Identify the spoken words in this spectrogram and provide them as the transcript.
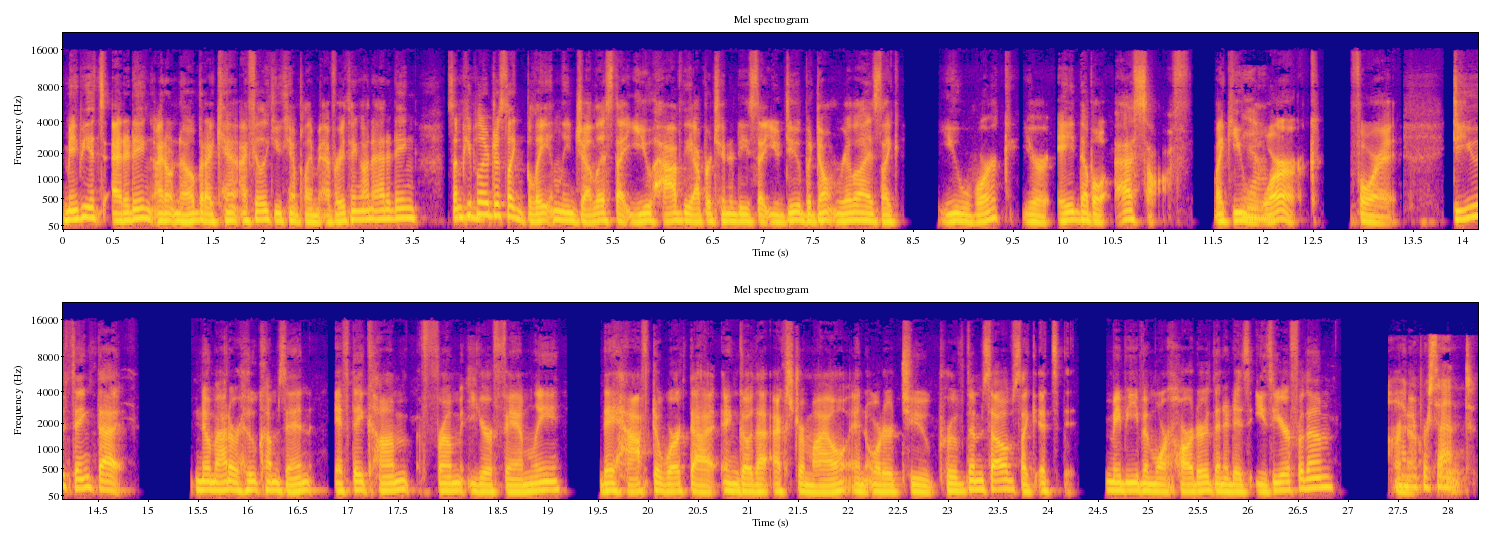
maybe it's editing. I don't know, but I can't, I feel like you can't blame everything on editing. Some people mm-hmm. are just like blatantly jealous that you have the opportunities that you do, but don't realize like you work your A double S off. Like you Yeah. work for it. Do you think that no matter who comes in, if they come from your family, they have to work that and go that extra mile in order to prove themselves? Like it's maybe even more harder than it is easier for them? Hundred percent.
